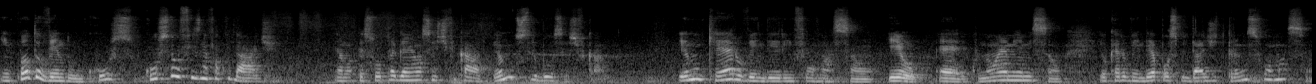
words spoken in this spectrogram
Enquanto eu vendo um curso, curso eu fiz na faculdade. É uma pessoa para ganhar um certificado. Eu não distribuo certificado. Eu não quero vender informação. Eu, Érico, não é a minha missão. Eu quero vender a possibilidade de transformação.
